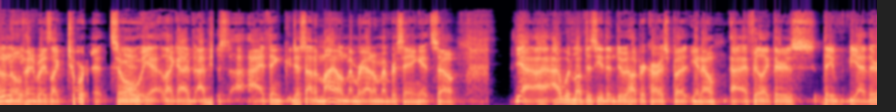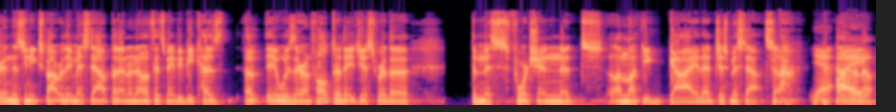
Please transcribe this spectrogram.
don't know if anybody's like toured it. So Yeah. yeah, like I've I've just I think just out of my own memory, I don't remember seeing it. So yeah, I, I would love to see them do hypercars, but you know, I feel like there's they've yeah they're in this unique spot where they missed out, but I don't know if it's maybe because of, it was their own fault or they just were the the misfortunate unlucky guy that just missed out. So Yeah, I don't I, know.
